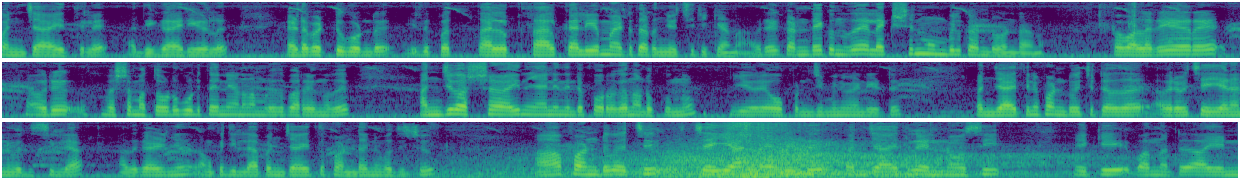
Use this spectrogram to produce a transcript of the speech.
പഞ്ചായത്തിലെ അധികാരികൾ ഇടപെട്ടുകൊണ്ട് ഇതിപ്പോൾ താൽ താൽക്കാലികമായിട്ട് തടഞ്ഞു വെച്ചിരിക്കുകയാണ്. അവർ കണ്ടേക്കുന്നത് ഇലക്ഷൻ മുമ്പിൽ കണ്ടുകൊണ്ടാണ്. അപ്പോൾ വളരെയേറെ ഒരു വിഷമത്തോടു കൂടി തന്നെയാണ് നമ്മളിത് പറയുന്നത്. അഞ്ച് വർഷമായി ഞാൻ ഇതിന്റെ പുറകെ നടക്കുന്നു. ഈ ഒരു ഓപ്പൺ ജിമ്മിന് വേണ്ടിയിട്ട്. പഞ്ചായത്തിന് ഫണ്ട് വെച്ചിട്ട് അത് അവരെ ചെയ്യാൻ അനുവദിച്ചില്ല. അത് കഴിഞ്ഞ് നമുക്ക് ജില്ലാ പഞ്ചായത്ത് ഫണ്ട് അനുവദിച്ചു. ആ ഫണ്ട് വെച്ച് ചെയ്യാൻ വേണ്ടിയിട്ട് പഞ്ചായത്തിൽ എൻ ഒ സിക്ക് വന്നിട്ട് ആ എൻ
